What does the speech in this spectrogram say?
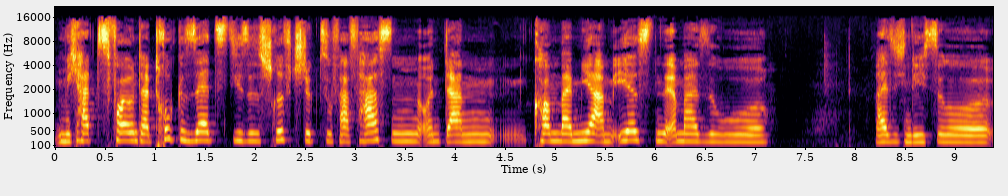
mich hat es voll unter Druck gesetzt, dieses Schriftstück zu verfassen. Und dann kommen bei mir am ehesten immer so, weiß ich nicht, so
